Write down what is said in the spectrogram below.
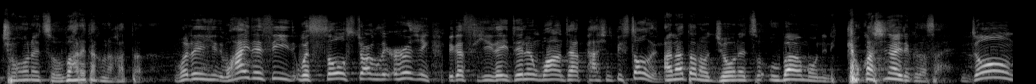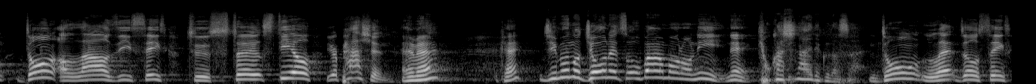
情熱を奪われたくなかったんだ What did he, why did he was so strongly urging? Because he, they didn't want that passion to be stolen. あなたの情熱を奪うものに許可しないでください Don't don't allow these things to st- steal your passion. えめ Okay? 自分の情熱を奪うものにね許可しないでください Don't let those things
